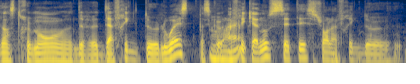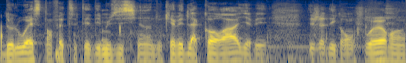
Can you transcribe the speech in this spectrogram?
d'instruments d'Afrique de l'Ouest parce que Ouais. Africanos c'était sur l'Afrique de, de l'Ouest en fait c'était des musiciens donc il y avait de la kora il y avait déjà des grands joueurs euh,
